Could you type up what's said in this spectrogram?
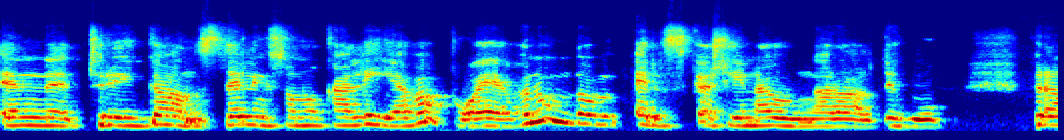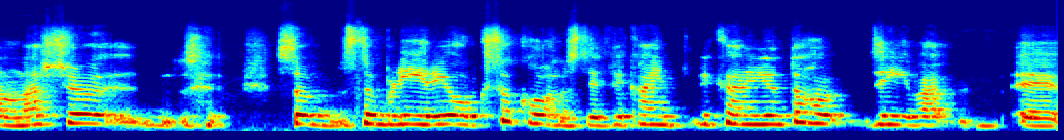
en trygg anställning som de kan leva på även om de älskar sina ungar och alltihop. För annars så, så, så blir det ju också konstigt. Vi kan, vi kan ju inte ha, driva eh,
